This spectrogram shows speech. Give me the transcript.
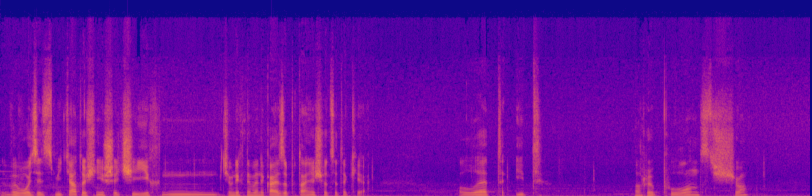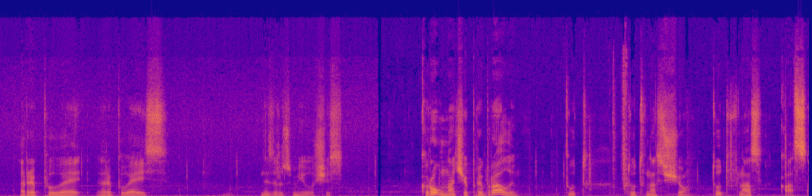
вивозять сміття, точніше, чи їх. Чи в них не виникає запитання, що це таке? Let it replons, що? Replay, replace? Незрозуміло щось. Кров наче прибрали. Тут, тут в нас що? Тут в нас каса.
